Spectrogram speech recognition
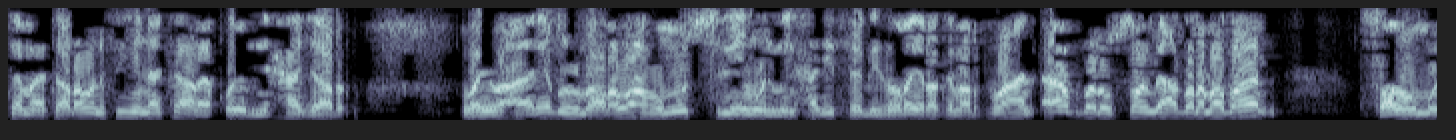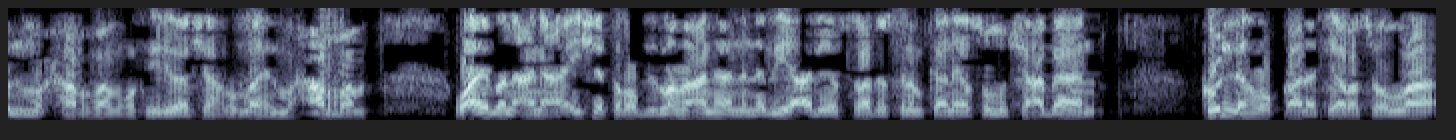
كما ترون فيه نكار يقول ابن حجر ويعارضه ما رواه مسلم من حديث أبي هريرة مرفوعا. أفضل الصوم بعد رمضان صوم المحرم وفي رواية شهر الله المحرم. وأيضا عن عائشة رضي الله عنها أن النبي عليه الصلاة والسلام كان يصوم شعبان. كله قالت يا رسول الله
